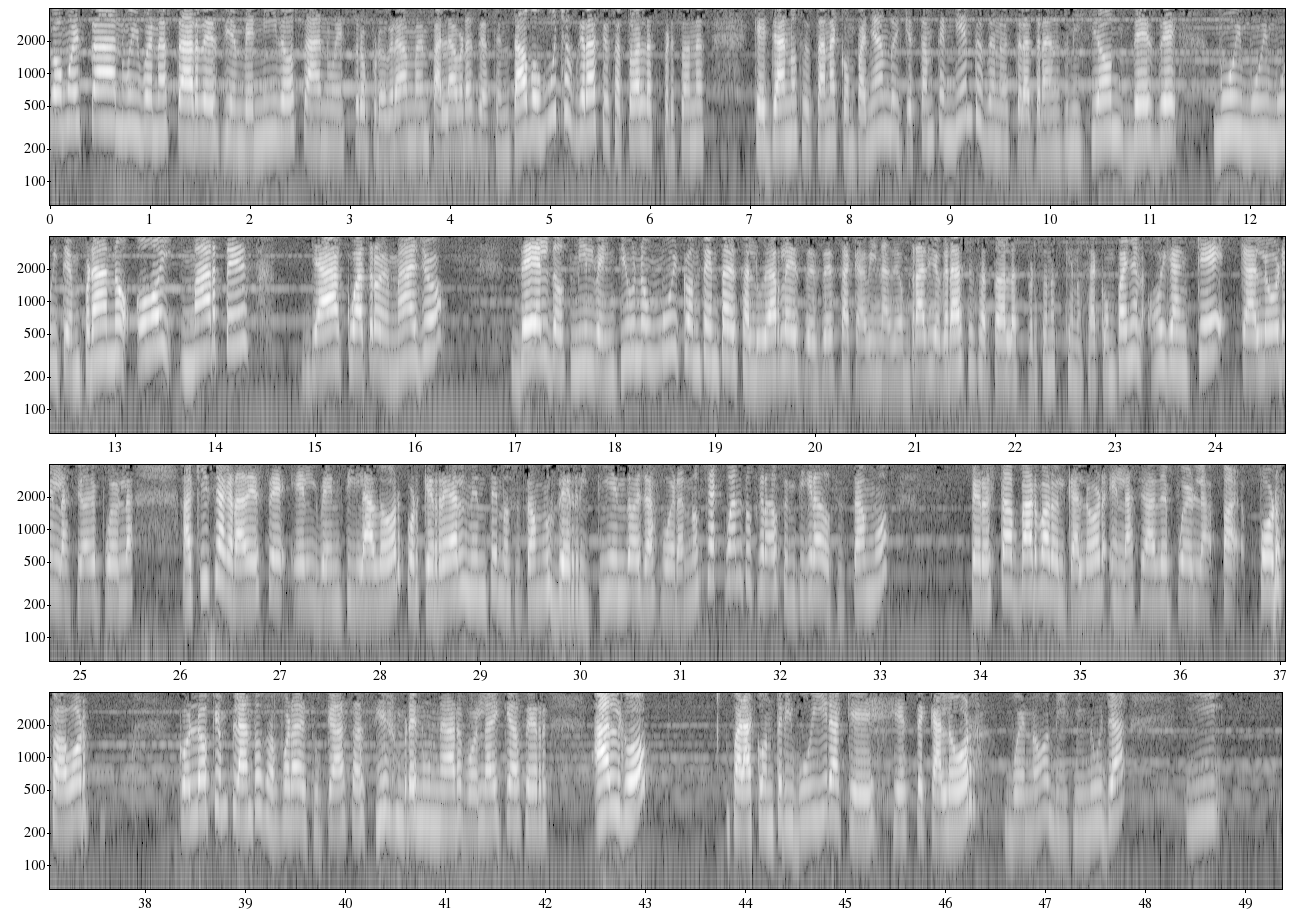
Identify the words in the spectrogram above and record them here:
¿Cómo están? Muy buenas tardes, bienvenidos a nuestro programa en Palabras de Acentavo. Muchas gracias a todas las personas que ya nos están acompañando y que están pendientes de nuestra transmisión desde muy, muy, muy temprano. Hoy, martes, ya 4 de mayo del 2021. Muy contenta de saludarles desde esta cabina de Home Radio. Gracias a todas las personas que nos acompañan. Oigan, qué calor en la ciudad de Puebla. Aquí se agradece el ventilador porque realmente nos estamos derritiendo allá afuera. No sé a cuántos grados centígrados estamos, pero está bárbaro el calor en la ciudad de Puebla. por favor, coloquen plantas afuera de su casa, siembren un árbol. Hay que hacer algo para contribuir a que este calor, bueno, disminuya y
